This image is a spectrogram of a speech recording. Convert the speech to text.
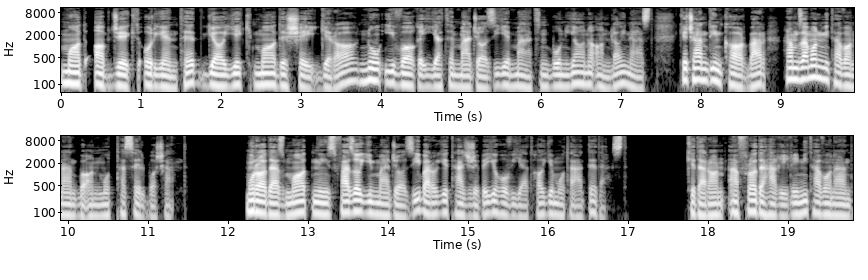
MUD object oriented یا یک MUD شیءگرا نوعی واقعیت مجازی متن بنیان آنلاین است که چندین کاربر همزمان می توانند با آن متصل باشند. مراد از ماد نیز فضایی مجازی برای تجربه هویت‌های متعدد است که در آن افراد حقیقی می توانند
